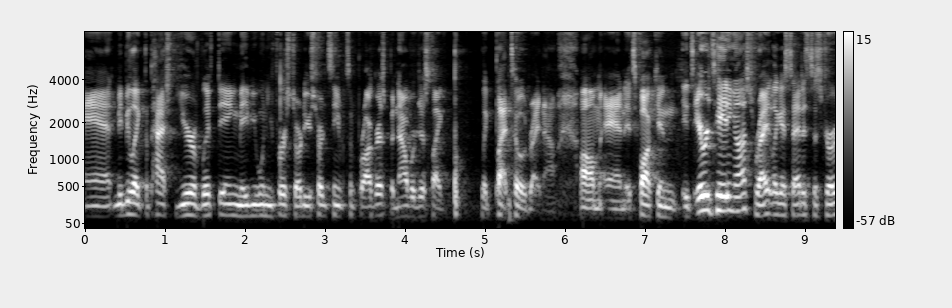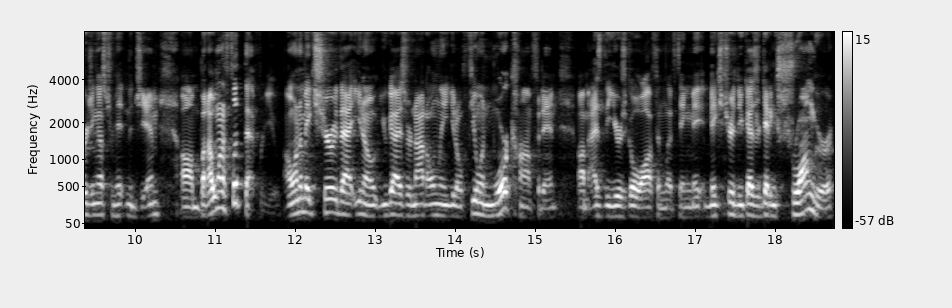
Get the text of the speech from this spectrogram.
and maybe like the past year of lifting, maybe when you first started, you started seeing some progress, but now we're just like like plateaued right now. Um, and it's fucking, it's irritating us, right? Like I said, it's discouraging us from hitting the gym. Um, but I want to flip that for you. I want to make sure that, you know, you guys are not only, you know, feeling more confident um, as the years go off in lifting, make, make sure that you guys are getting stronger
